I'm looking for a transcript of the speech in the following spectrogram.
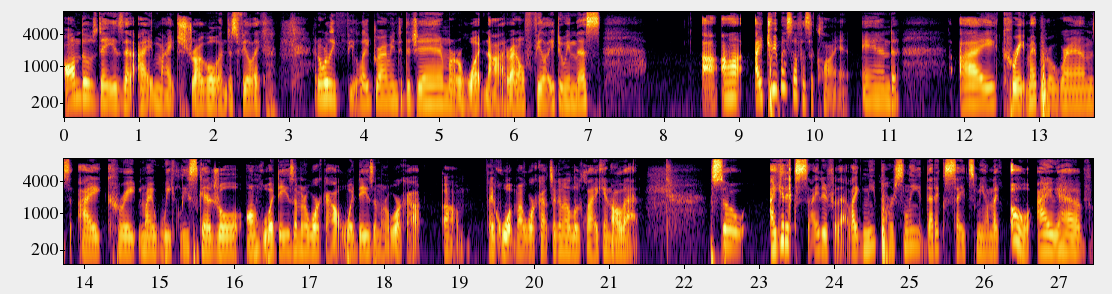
on those days that I might struggle and just feel like I don't really feel like driving to the gym or whatnot, or I don't feel like doing this, I, I treat myself as a client and I create my programs. I create my weekly schedule on what days I'm going to work out, what days I'm going to work out, um, like what my workouts are going to look like, and all that. So I get excited for that. Like me personally, that excites me. I'm like, oh, I have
